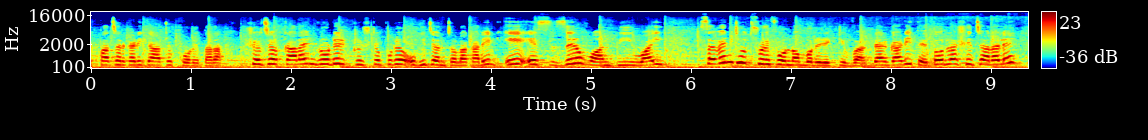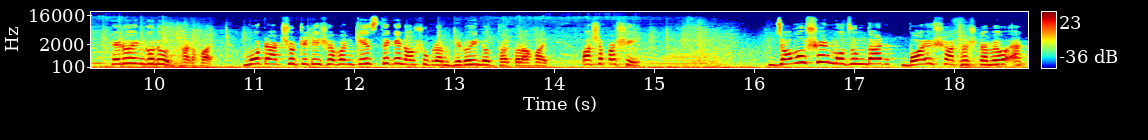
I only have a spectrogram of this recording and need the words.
এক পাচারকারীকে আটক করে তারা। শিলচর কালাইন রোডের কৃষ্ণপুরে অভিযান চলাকালীন A S zero one BY seven two three four নম্বরের একটি ওয়াগনার গাড়িতে তল্লাশি চালালে হেরোইনগুলো উদ্ধার হয়। মোট আটষট্টিটি সাবান কেস থেকে নশো গ্রাম হেরোইন উদ্ধার করা হয়। পাশাপাশি যমশের মজুমদার বয়স আঠাশ নামেও এক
